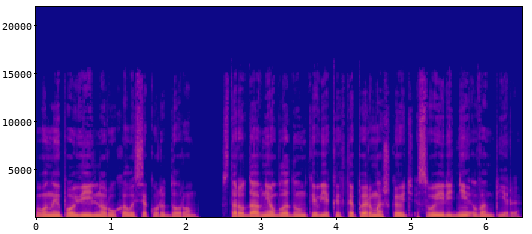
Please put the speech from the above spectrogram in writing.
Вони повільно рухалися коридором, стародавні обладунки, в яких тепер мешкають своєрідні вампіри.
